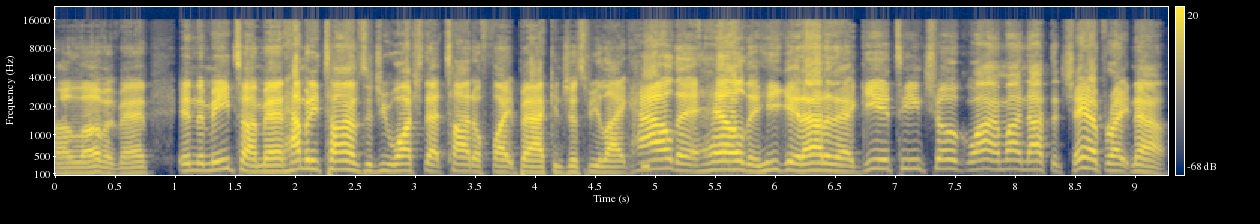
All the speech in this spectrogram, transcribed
I love it, man. In the meantime, man, how many times did you watch that title fight back and just be like, how the hell did he get out of that guillotine choke? Why am I not the champ right now?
